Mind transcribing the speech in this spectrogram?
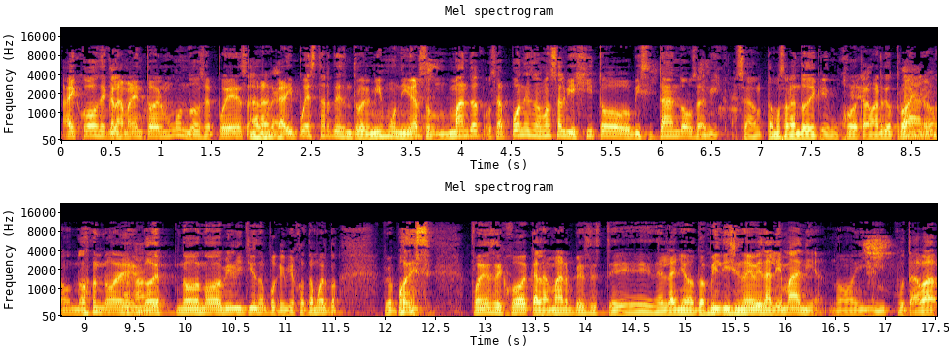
hay juegos de calamar en todo el mundo, o sea, puedes Ajá. alargar y puedes estar dentro del mismo universo. Manda, o sea, pones nomás al viejito visitando, o sea, vi- o sea, estamos hablando de que un juego de calamar de otro Claro. año, ¿no? No, no, de, no, de, no, no 2021 porque el viejo está muerto, pero pones, pones el juego de calamar, pues, este, en el año 2019 en Alemania, ¿no? Y, puta, va,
